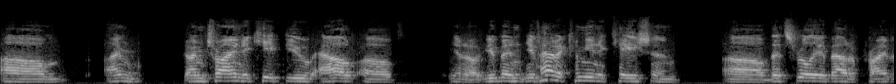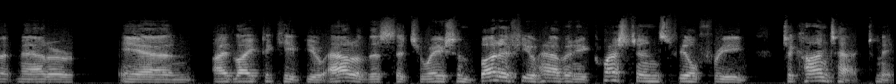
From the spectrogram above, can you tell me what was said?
Um, I'm I'm trying to keep you out of you know, you've been you've had a communication uh, that's really about a private matter, and I'd like to keep you out of this situation. But if you have any questions, feel free to contact me.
